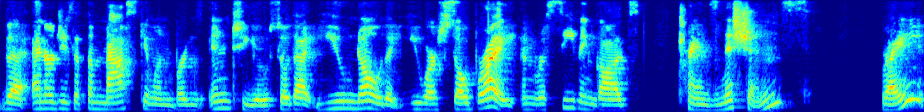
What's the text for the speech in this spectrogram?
The energies that the masculine brings into you so that you know that you are so bright and receiving God's transmissions, right?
